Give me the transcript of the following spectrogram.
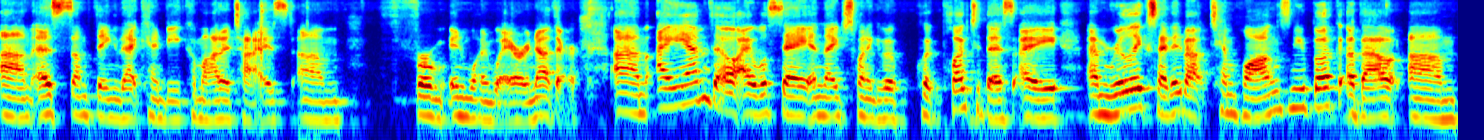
um, as something that can be commoditized um, for in one way or another. Um, I am though, I will say, and I just want to give a quick plug to this. I am really excited about Tim Hwang's new book about, um,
